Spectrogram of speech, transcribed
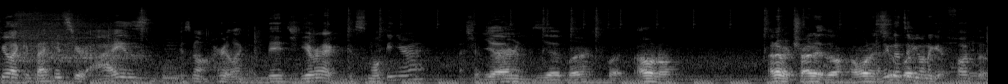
feel like if that hits your eyes, it's gonna hurt like a bitch. You ever had smoke in your eye? That shit yeah, burns. yeah, burns. But I don't know. I never tried it though. I I wanted think to. that's if you wanna get fucked up.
